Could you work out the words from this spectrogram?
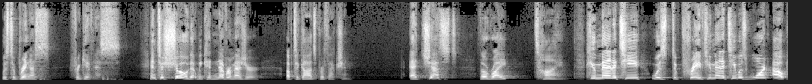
was to bring us forgiveness and to show that we could never measure up to God's perfection. At just the right time, humanity was depraved. Humanity was worn out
